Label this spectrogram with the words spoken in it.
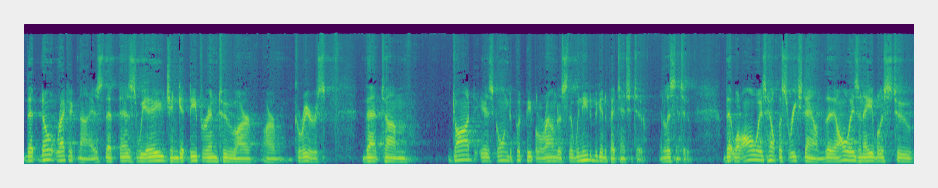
that don't recognize that as we age and get deeper into our, our careers, that um, God is going to put people around us that we need to begin to pay attention to and listen to. That will always help us reach down. They always enable us to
